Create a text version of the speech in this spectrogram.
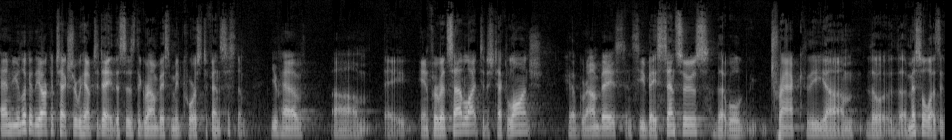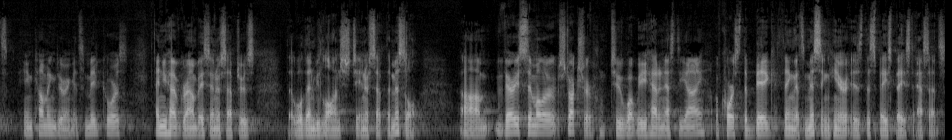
And you look at the architecture we have today. This is the ground based mid course defense system. You have um, a infrared satellite to detect launch. You have ground-based and sea-based sensors that will track the, um, the, the missile as it's incoming during its mid-course, and you have ground-based interceptors that will then be launched to intercept the missile. Um, very similar structure to what we had in SDI. Of course, the big thing that's missing here is the space-based assets.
